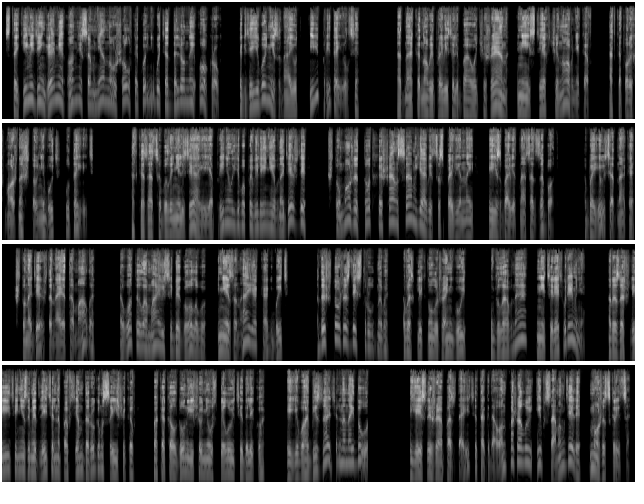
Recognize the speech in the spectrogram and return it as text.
С такими деньгами он, несомненно, ушел в какой-нибудь отдаленный округ, где его не знают, и притаился. Однако новый правитель Бао Чжен не из тех чиновников, от которых можно что-нибудь утаить. Отказаться было нельзя, и я принял его повеление в надежде, что, может, тот Хэшан сам явится с повинной и избавит нас от забот. Боюсь, однако, что надежды на это мало, вот и ломаю себе голову, не зная, как быть. «Да что же здесь трудного?» — воскликнул Жаньгуй. «Главное — не терять времени. Разошлите незамедлительно по всем дорогам сыщиков, пока колдун еще не успел уйти далеко, и его обязательно найдут. Если же опоздаете, тогда он, пожалуй, и в самом деле может скрыться».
